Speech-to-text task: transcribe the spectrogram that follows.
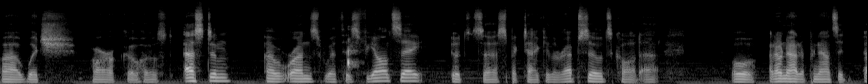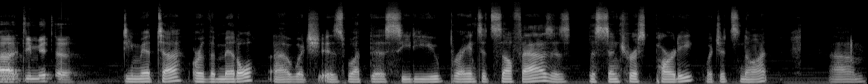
uh, which our co host Eston uh, runs with his fiance. It's a spectacular episode. It's called, uh, oh, I don't know how to pronounce it. Uh, Die Mitte. Dimita or the middle, uh, which is what the CDU brands itself as, is the centrist party, which it's not. Um,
